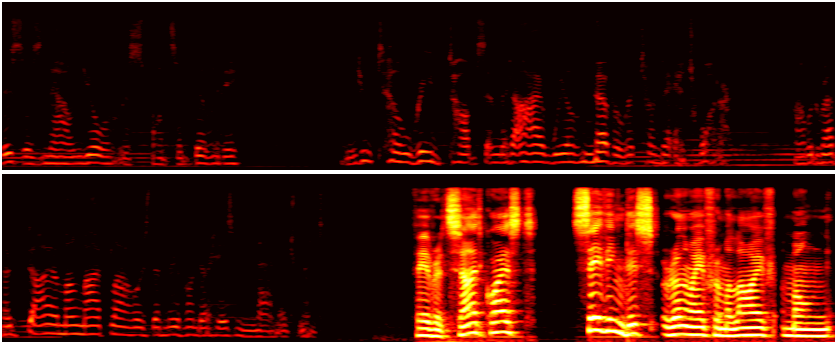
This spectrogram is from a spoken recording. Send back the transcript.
This is now your responsibility. And you tell Reed Tobson that I will never return to Edgewater. I would rather die among my flowers than live under his management. Favorite side quest? Saving this runaway from alive among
